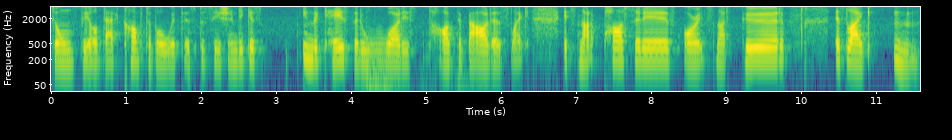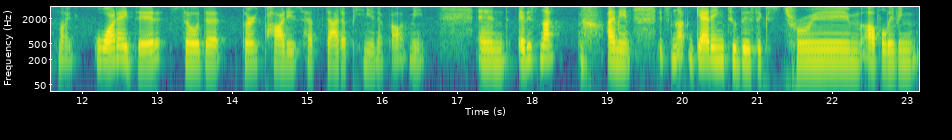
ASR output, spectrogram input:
don't feel that comfortable with this position because in the case that what is talked about is like it's not positive or it's not good it's like mm, like what I did so that third parties have that opinion about me. And it is not, I mean, it's not getting to this extreme of living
